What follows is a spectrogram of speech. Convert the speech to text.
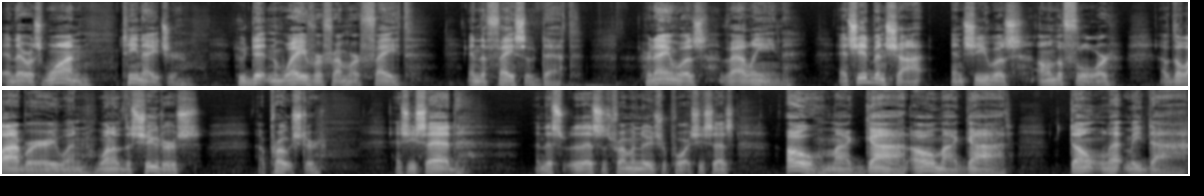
And there was one teenager who didn't waver from her faith in the face of death. Her name was Valeen, and she had been shot, and she was on the floor of the library when one of the shooters approached her. And she said, and this, this is from a news report, she says, Oh my God, oh my God, don't let me die.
